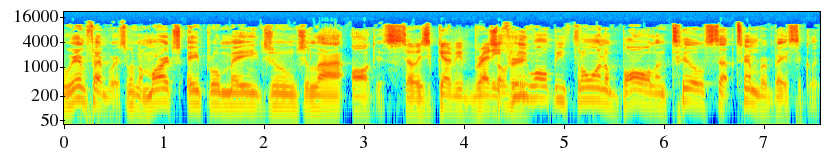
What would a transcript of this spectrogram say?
We're in February. So we're talking March, April, May, June, July, August. So he's going to be ready so for. he won't be throwing a ball until September, basically.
